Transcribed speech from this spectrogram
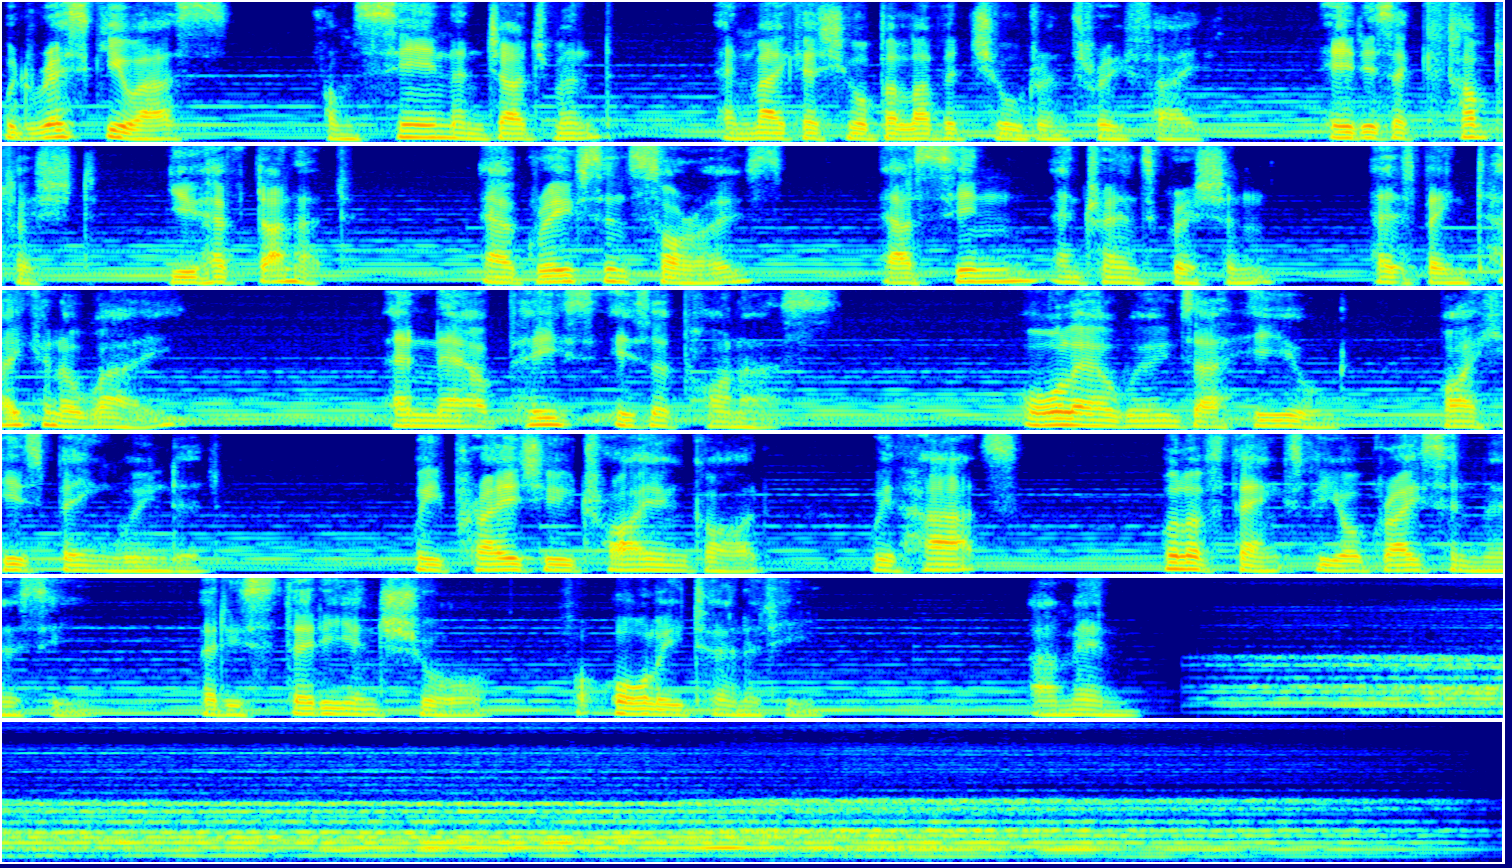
would rescue us from sin and judgment and make us your beloved children through faith. It is accomplished. You have done it. Our griefs and sorrows, our sin and transgression has been taken away and now peace is upon us. All our wounds are healed by his being wounded. We praise you, triune God, with hearts full of thanks for your grace and mercy that is steady and sure for all eternity. Amen.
